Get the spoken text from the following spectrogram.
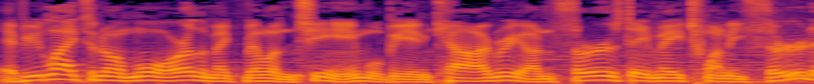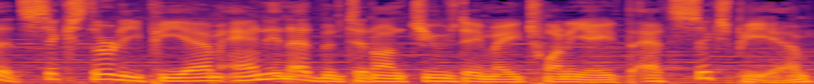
If you'd like to know more, the MacMillan team will be in Calgary on Thursday, May 23rd at 6:30 p.m. and in Edmonton on Tuesday, May 28th at 6 p.m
